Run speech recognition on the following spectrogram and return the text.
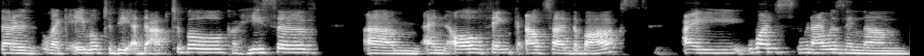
that is like able to be adaptable, cohesive, um, and all think outside the box. I once, when I was in um,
